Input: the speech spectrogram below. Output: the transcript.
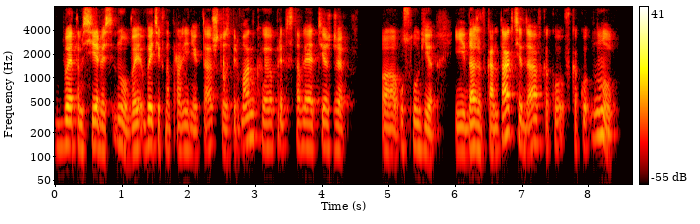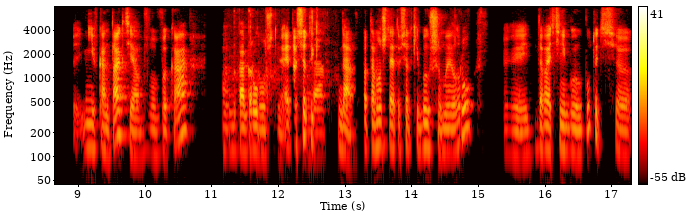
в этом сервисе, ну, в, в этих направлениях, да, что Сбербанк э, предоставляет те же э, услуги. И даже ВКонтакте, да, в какой, в какой, ну, не ВКонтакте, а в ВК как Потому что это все-таки, да. да, потому что это все-таки бывший Mail.ru. Э, давайте не будем путать э,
